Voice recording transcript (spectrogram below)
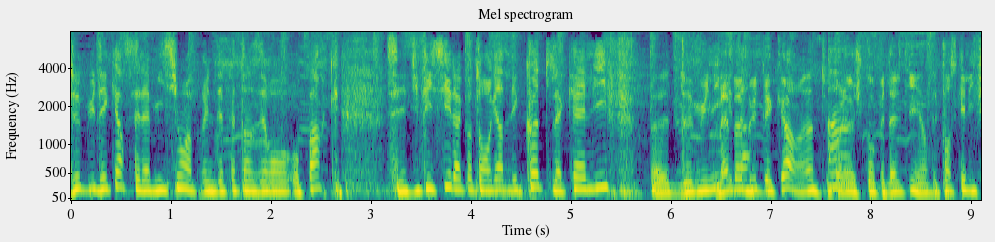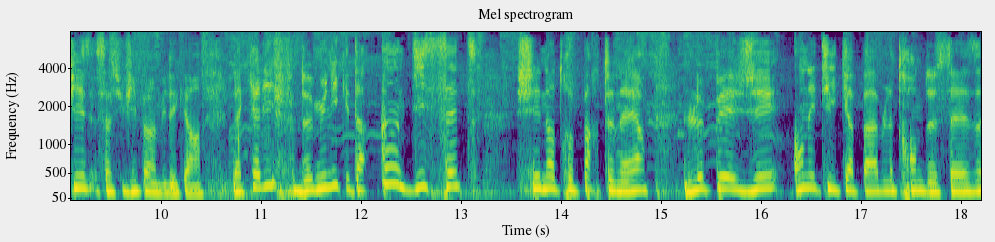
deux buts d'écart. C'est la mission après une défaite 1-0 au parc. C'est difficile hein, quand on regarde les cotes. La qualif euh, de Munich. Même un à- but d'écart, hein, tu peux aller jusqu'au pénalty. Hein. Pour se qualifier, ça suffit pas un but d'écart. hein. La qualif de Munich est à 1,17 chez notre partenaire. Le PSG en est-il capable? 32-16.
